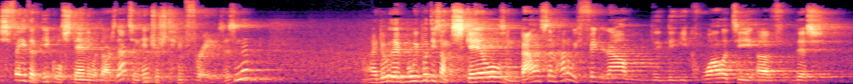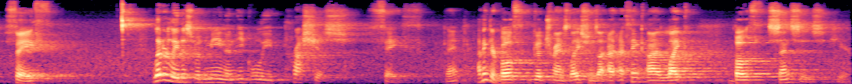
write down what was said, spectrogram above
This faith of equal standing with ours, that's an interesting phrase, isn't it? Right, do we, we put these on the scales and balance them? How do we figure out the, the equality of this faith? Literally, this would mean an equally precious faith. Okay? I think they're both good translations. I, I think I like both senses here.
